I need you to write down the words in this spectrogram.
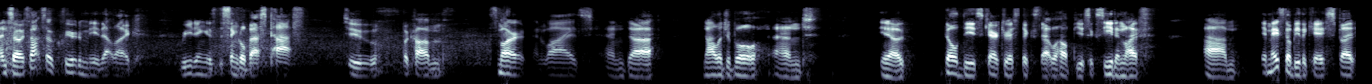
And so it's not so clear to me that like reading is the single best path to become smart and wise and uh, knowledgeable and you know build these characteristics that will help you succeed in life. Um, it may still be the case, but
